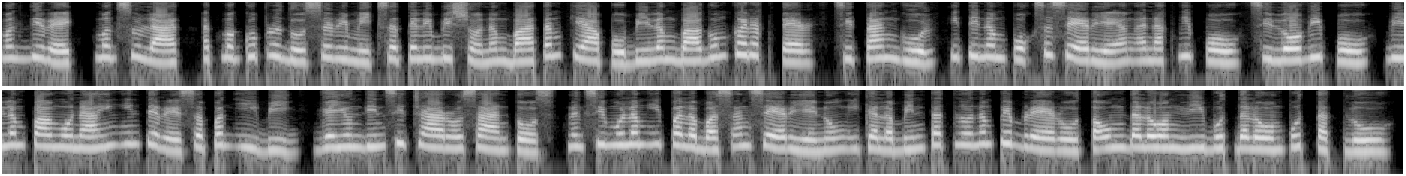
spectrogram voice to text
magdirect, magsulat, at magkuproduce sa remake sa telebisyon ng Batang Quiapo bilang bagong karakter, si Tanggul, itinampok sa serye ang anak ni Poe, si Lovie Poe, bilang pangunahing interes sa pag-ibig, gayon din si Charo Santos, nagsimulang ipalabas ang serye noong ikalabintatlo ng Pebrero taong 2023.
